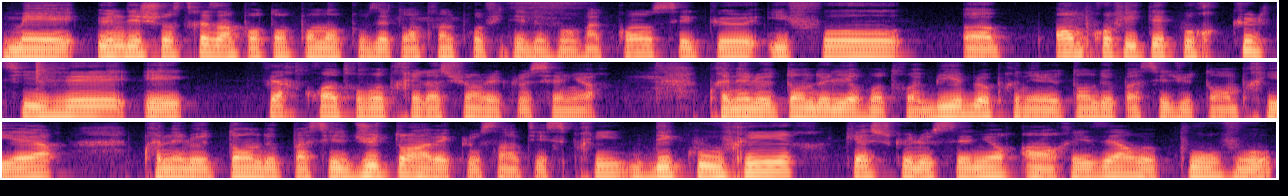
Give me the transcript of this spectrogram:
Mais une des choses très importantes pendant que vous êtes en train de profiter de vos vacances, c'est que il faut euh, en profiter pour cultiver et faire croître votre relation avec le Seigneur. Prenez le temps de lire votre Bible, prenez le temps de passer du temps en prière, prenez le temps de passer du temps avec le Saint-Esprit, découvrir qu'est-ce que le Seigneur en réserve pour vous,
